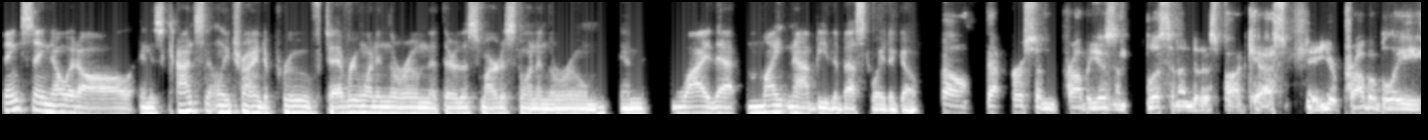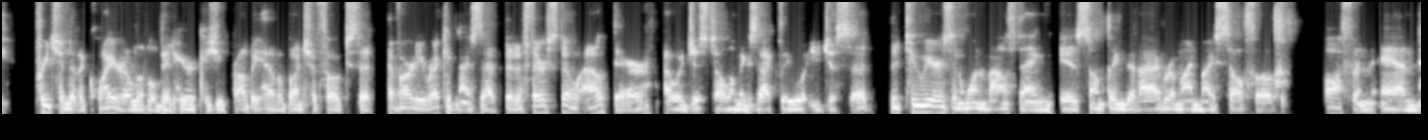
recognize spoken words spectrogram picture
thinks they know it all and is constantly trying to prove to everyone in the room that they're the smartest one in the room and why that might not be the best way to go? Well, that person probably isn't listening to this podcast. You're probably preaching to the choir a little bit here because you probably have a bunch of folks that have already recognized that. But if they're still out there, I would just tell them exactly what you just said. The two ears and one mouth thing is something that I remind myself of often. And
